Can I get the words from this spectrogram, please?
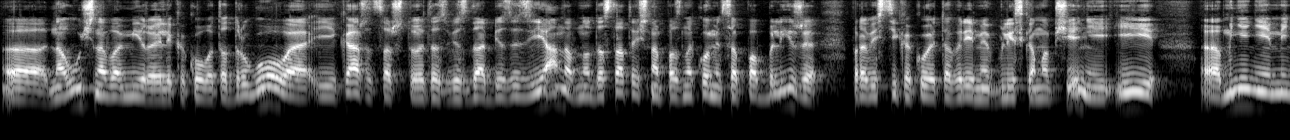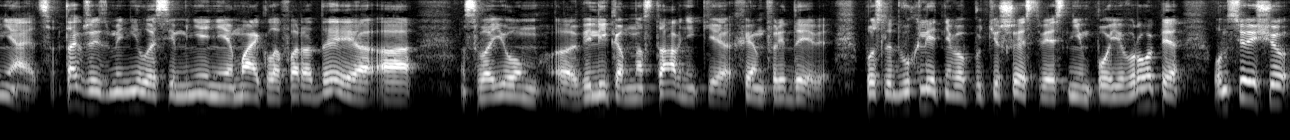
э, научного мира или какого-то другого, и кажется, что эта звезда без изъянов, но достаточно познакомиться поближе, провести какое-то время в близком общении и э, мнение меняется. Также изменилось и мнение Майкла Фарадея о своем э, великом наставнике Хэмфри Дэви. После двухлетнего путешествия с ним по Европе он все еще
